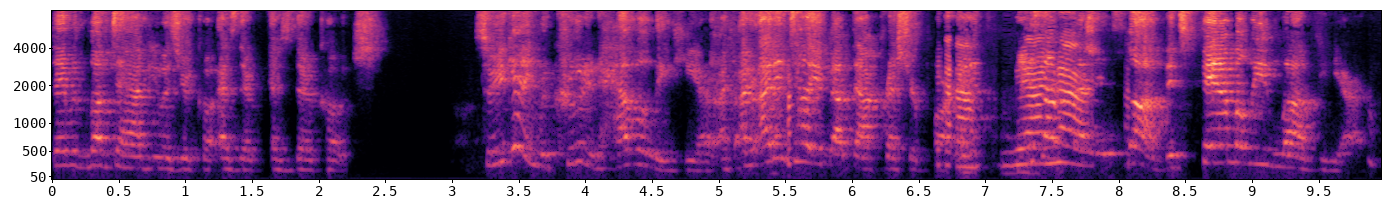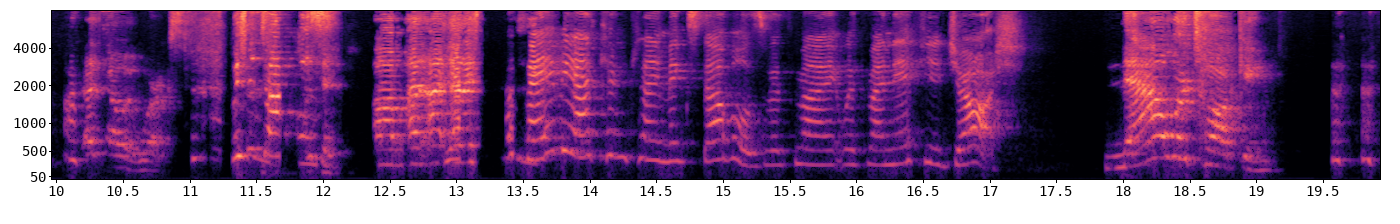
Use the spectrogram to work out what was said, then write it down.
they would love to have you as your co- as their as their coach. So you're getting recruited heavily here. I, I, I didn't tell you about that pressure part. Yeah, yeah, it's, pressure, it's love. It's family love here. That's how it works. We should talk. Listen, um, I, yeah, I, maybe I can play mixed doubles with my with my nephew Josh. Now we're talking.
